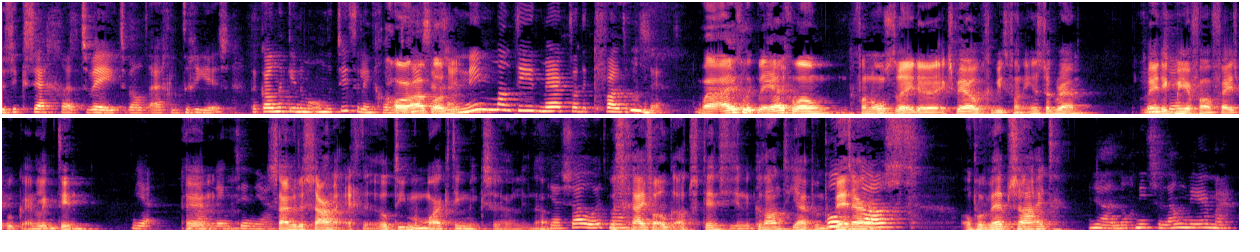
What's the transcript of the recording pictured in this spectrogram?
dus ik zeg eh, twee, terwijl het eigenlijk drie is, dan kan ik in mijn ondertiteling gewoon, Gewoon aanpassen. En niemand die het merkt dat ik fout heb gezegd. Maar eigenlijk ben jij gewoon van ons twee de expert op het gebied van Instagram. Weet ik meer van Facebook en LinkedIn. Ja, En nou, LinkedIn, ja. zijn we dus samen echt een ultieme marketingmix, Linda. Ja, zou het, We maar schrijven ook advertenties in de krant. Jij hebt een banner podcast... op een website. Ja, nog niet zo lang meer, maar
